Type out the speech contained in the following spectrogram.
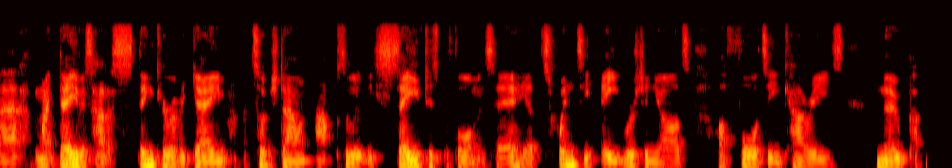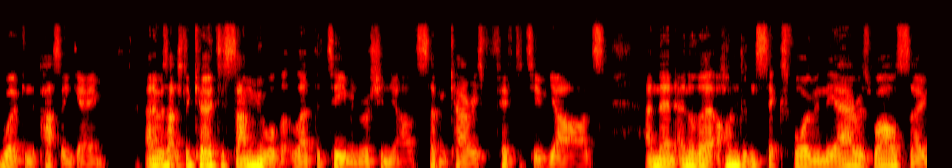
Uh, Mike Davis had a stinker of a game. A touchdown absolutely saved his performance here. He had 28 rushing yards off 14 carries, no p- work in the passing game. And it was actually Curtis Samuel that led the team in rushing yards, seven carries for 52 yards, and then another 106 for him in the air as well. So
